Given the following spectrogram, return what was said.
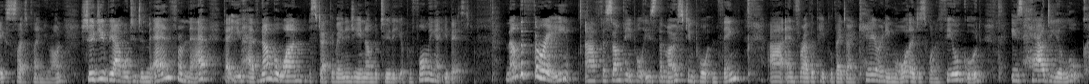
exercise plan you're on, should you be able to demand from that that you have number one, a stack of energy, and number two, that you're performing at your best. Number three, uh, for some people, is the most important thing, uh, and for other people, they don't care anymore, they just want to feel good, is how do you look?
